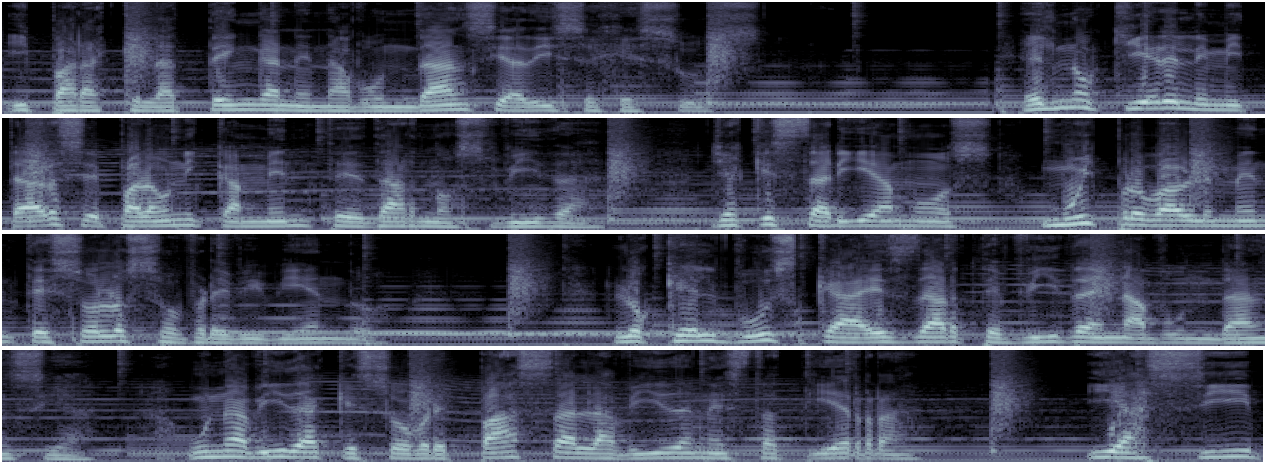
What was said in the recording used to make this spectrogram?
y para que la tengan en abundancia, dice Jesús. Él no quiere limitarse para únicamente darnos vida, ya que estaríamos muy probablemente solo sobreviviendo. Lo que Él busca es darte vida en abundancia, una vida que sobrepasa la vida en esta tierra y así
